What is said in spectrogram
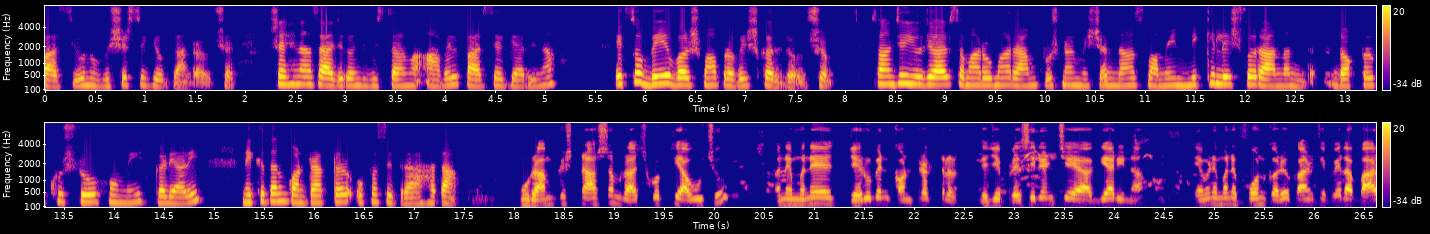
પારસીઓનું વિશેષ યોગદાન રહ્યું છે. શહેરના સાજગંજ વિસ્તારમાં આવેલ પારસી અગિયારીના એકસો બે વર્ષમાં પ્રવેશ કરી રહ્યું છે. સાંજે યોજાયેલ સમારોહમાં રામકૃષ્ણ મિશનના સ્વામી નિખિલેશ્વર આનંદ, ડોક્ટર ખુશરો, હોમી ગડિયાળી નિકેતન કોન્ટ્રાક્ટર ઉપસ્થિત રહ્યા હતા. હું રામકૃષ્ણ આશ્રમ રાજકોટથી આવું છું અને મને જેરુબેન કોન્ટ્રાક્ટર કે જે પ્રેસિડેન્ટ છે અગિયારીના એમણે મને ફોન કર્યો કારણ કે પહેલાં બાર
